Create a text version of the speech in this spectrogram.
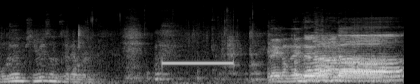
모르는 비밀 선수래 버려. 네 감사합니다.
